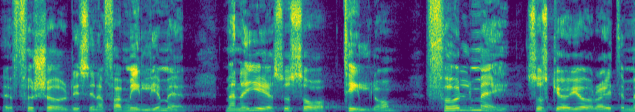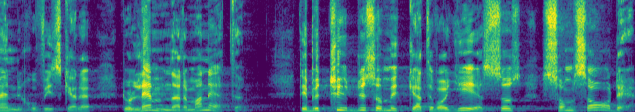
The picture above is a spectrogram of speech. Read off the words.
eh, försörjde sina familjer med. Men när Jesus sa till dem, följ mig så ska jag göra er till människofiskare, då lämnade man näten. Det betydde så mycket att det var Jesus som sa det.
